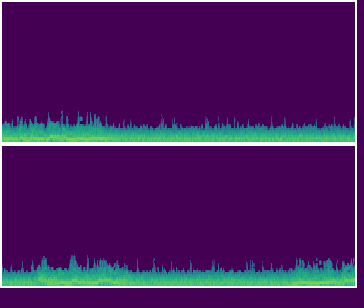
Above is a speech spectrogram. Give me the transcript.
พุทธบริษัทขึ้นในโลกทำให้เราทั้งหลายได้มีโอกาส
